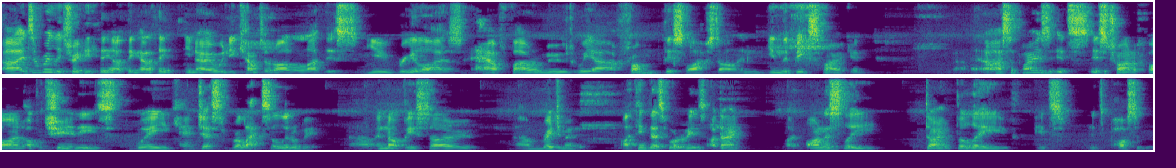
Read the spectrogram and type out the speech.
Uh, it's a really tricky thing, I think. And I think, you know, when you come to an island like this, you realise how far removed we are from this lifestyle in, in the big smoke. And uh, I suppose it's, it's trying to find opportunities where you can just relax a little bit uh, and not be so um, regimented. I think that's what it is. I don't, I honestly don't believe it's, it's possible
